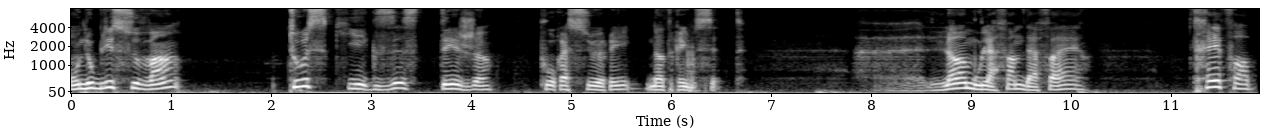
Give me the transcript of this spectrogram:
On oublie souvent tout ce qui existe déjà pour assurer notre réussite. Euh, l'homme ou la femme d'affaires, très fort,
